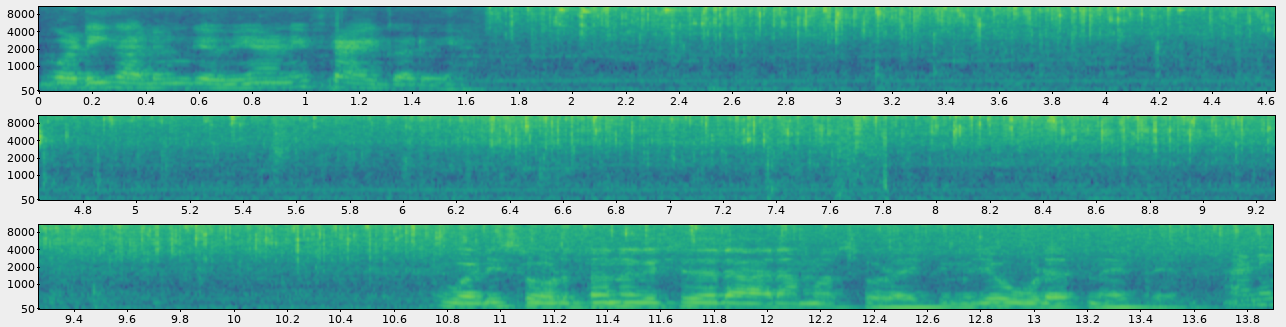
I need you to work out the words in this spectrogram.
वडी घालून घेऊया आणि फ्राय करूया. वडी सोडताना कशी जरा आरामात सोडायची? म्हणजे उडत नाही ते. आणि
